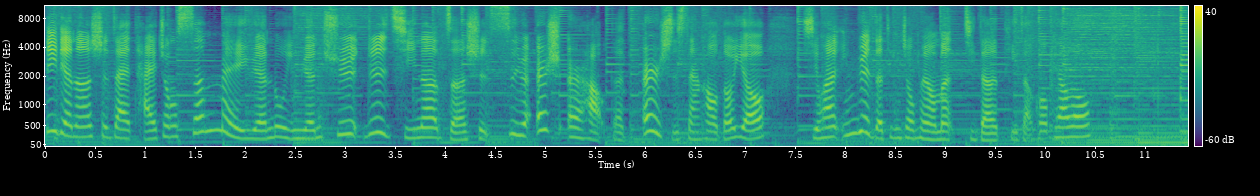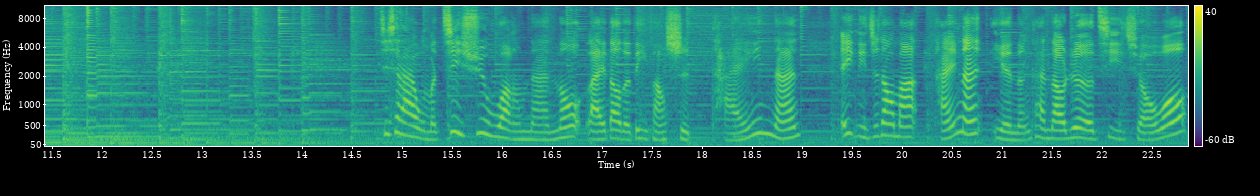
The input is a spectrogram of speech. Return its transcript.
地点呢是在台中森美园露营园区，日期呢则是四月二十二号跟二十三号都有。喜欢音乐的听众朋友们，记得提早购票喽。接下来我们继续往南哦，来到的地方是台南。哎，你知道吗？台南也能看到热气球哦。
